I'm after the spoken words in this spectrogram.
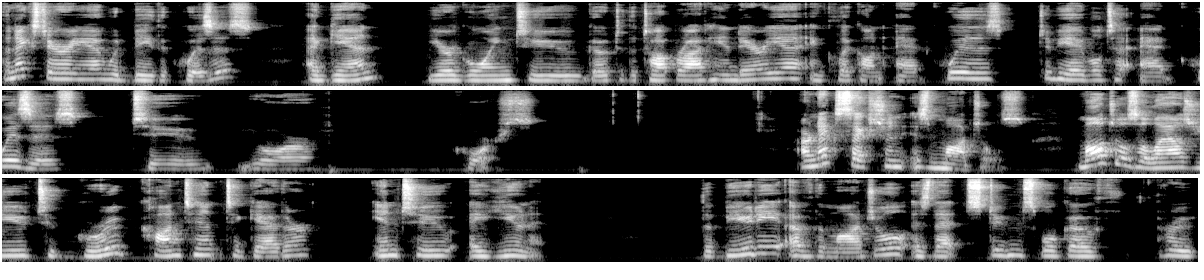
The next area would be the quizzes. Again, you're going to go to the top right hand area and click on Add Quiz to be able to add quizzes to your course. Our next section is modules. Modules allows you to group content together into a unit. The beauty of the module is that students will go th through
